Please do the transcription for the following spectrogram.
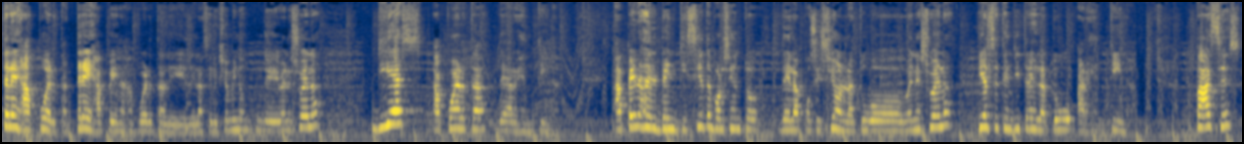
Tres a puerta, tres apenas a puerta de, la selección de Venezuela, 10 a puerta de Argentina. Apenas el 27% de la posición la tuvo Venezuela y el 73% la tuvo Argentina pases,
